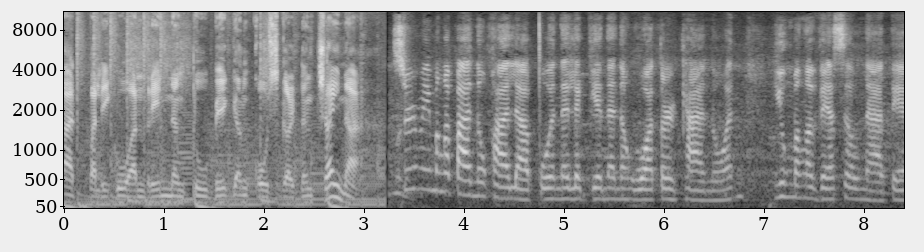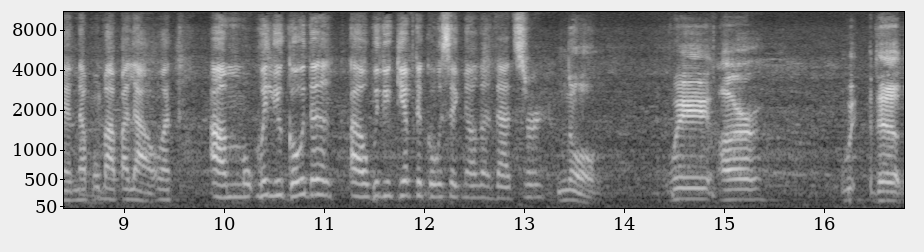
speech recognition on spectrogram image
at paliguan rin ng tubig ang Coast Guard ng China. Sir, may mga panukala po na lagyan na ng water cannon yung mga vessel natin na pumapalaot. Um, will you go the uh, will you give the go signal on that, sir? No, we are we, the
